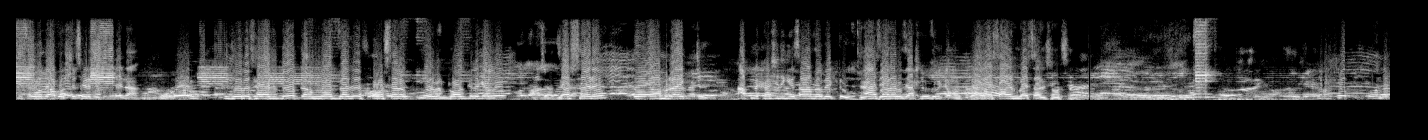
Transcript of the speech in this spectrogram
কিছু হলে অবশ্যই ছেড়ে দিবেন তাই না? কিছু হলে ছাড়া দিত কারণ লস যাবে সমস্যা কি করবেন? লস গেলে গেল আচ্ছা। যার সাইডে তো আমরা একটু আপনার খাসি দিকে চালাতে হবে একটু। হ্যাঁ, যে আসলে ওজন কেমন হতে হ্যাঁ ভাই চালেন ভাই চালেন সমস্যা নেই। অনেক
